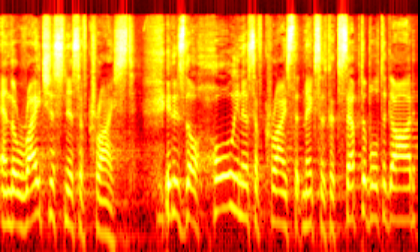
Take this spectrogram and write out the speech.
and the righteousness of Christ. It is the holiness of Christ that makes us acceptable to God.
